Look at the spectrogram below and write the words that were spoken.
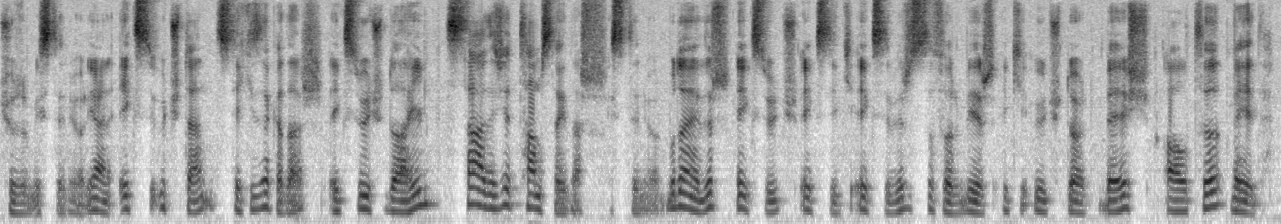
çözüm isteniyor. Yani eksi 3'ten 8'e kadar eksi 3 dahil sadece tam sayılar isteniyor. Bu da nedir? Eksi 3, eksi 2, eksi 1, 0, 1, 2, 3, 4, 5, 6 ve 7.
